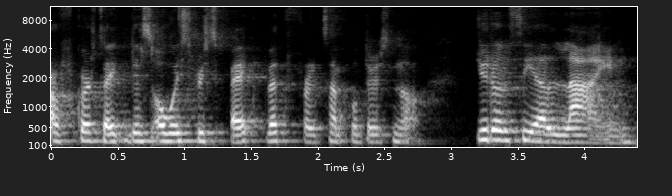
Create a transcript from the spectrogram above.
of course like there's always respect but for example there's no you don't see a line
